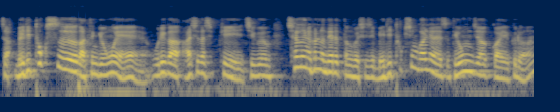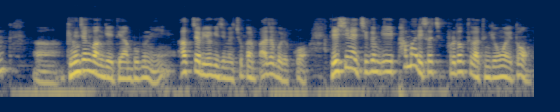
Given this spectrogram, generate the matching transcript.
자, 메디톡스 같은 경우에 우리가 아시다시피 지금 최근에 흘러내렸던 것이 이제 메디톡신 관련해서 대웅제약과의 그런 어, 경쟁 관계에 대한 부분이 악재로 여기지면서 주가는 빠져버렸고 대신에 지금 이 파마 리서치 프로덕트 같은 경우에도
